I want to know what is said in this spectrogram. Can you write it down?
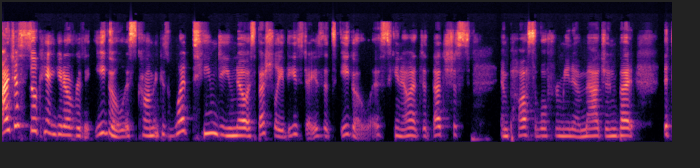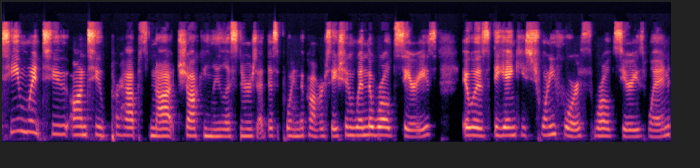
I just still can't get over the egoless comment because what team do you know, especially these days, that's egoless? You know, that's just impossible for me to imagine. But the team went to on to perhaps not shockingly, listeners at this point in the conversation, win the World Series. It was the Yankees' 24th World Series win.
